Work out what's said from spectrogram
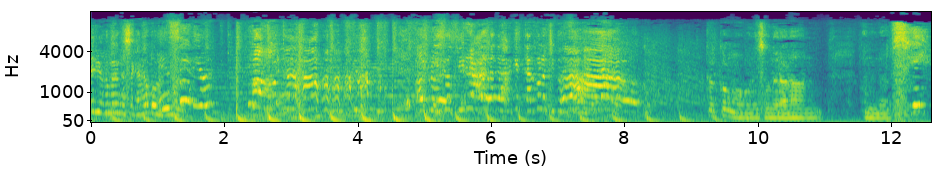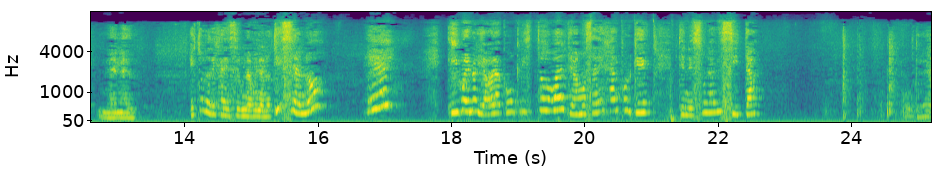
Serio no me vengas a sacar por ¿En serio? ¡Ay, pero eso sí raro, tener que estar con los chicos de ¿Cómo con eso no era no, no, ¿Sí? Nene. Esto no deja de ser una buena noticia, ¿no? ¿Eh? Y bueno, y ahora con Cristóbal te vamos a dejar porque tenés una visita. No creo,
